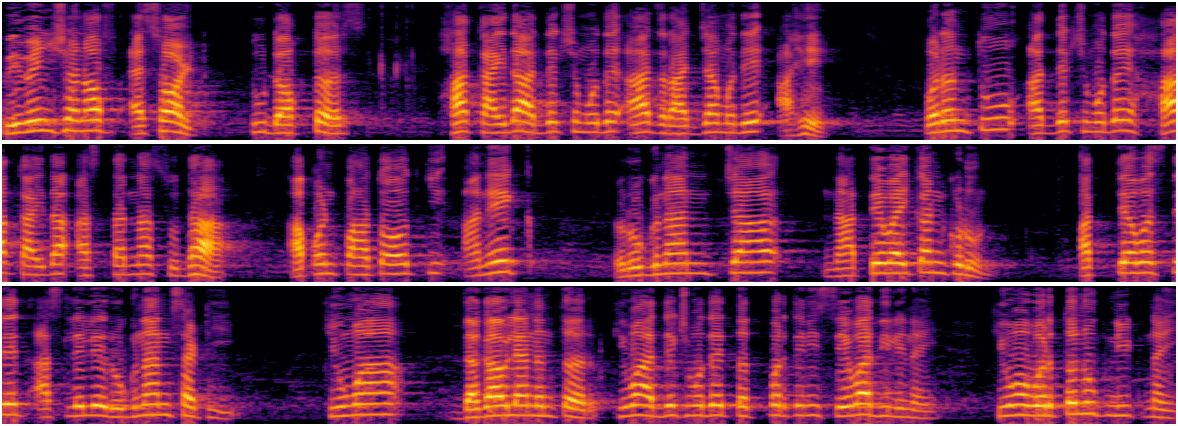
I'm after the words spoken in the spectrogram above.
prevention of assault to doctors हा कायदा अध्यक्ष महोदय आज राज्यामध्ये आहे. परंतु अध्यक्ष महोदय हा कायदा असताना सुद्धा आपण पाहतो आहोत की अनेक रुग्णांच्या नातेवाईकांकडून अत्यवस्थेत असलेले रुग्णांसाठी किंवा दगावल्यानंतर किंवा अध्यक्ष महोदय तत्परतेने सेवा दिली नाही किंवा वर्तणूक नीट नाही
